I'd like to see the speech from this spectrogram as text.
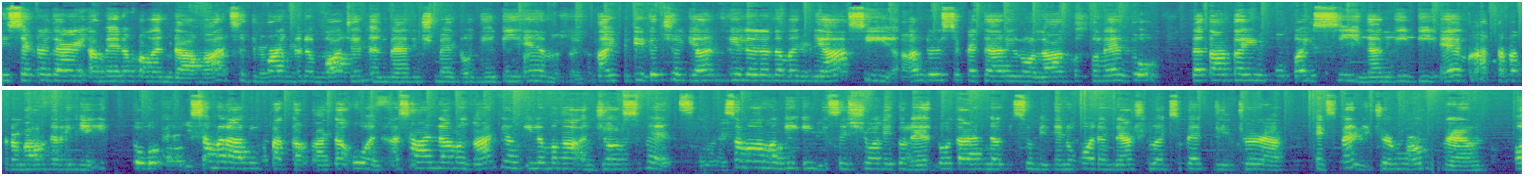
ni Secretary Amena Pangandaman sa Department of Budget and Management o DBM. Ayon kay Vitchulia, kilala naman niya si Undersecretary Rolando Toledo na tatayong OIC ng DBM at nakatrabaho na rin niya ito sa maraming pagkakataon. Asahan lamang natin ang ilang mga adjustments sa mga magiging desisyon ni Toledo dahil nagsumite noon ng National Expenditure uh, Expenditure Program o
